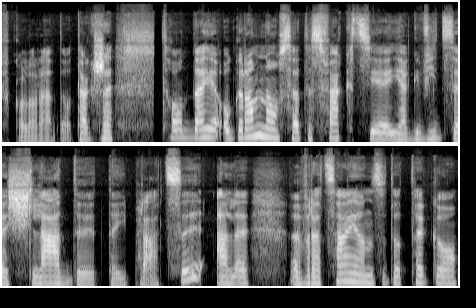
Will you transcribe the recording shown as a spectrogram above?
w Colorado. Także to daje ogromną satysfakcję, jak widzę ślady tej pracy, ale wracając do tego,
